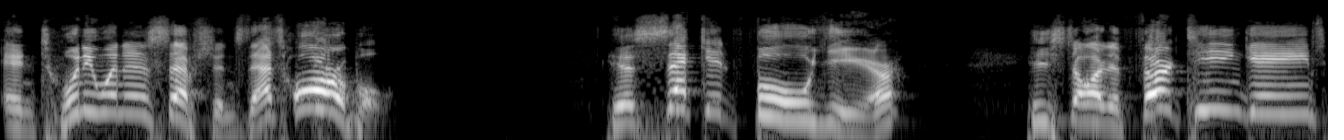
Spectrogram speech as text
and 21 interceptions. That's horrible. His second full year, he started 13 games.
